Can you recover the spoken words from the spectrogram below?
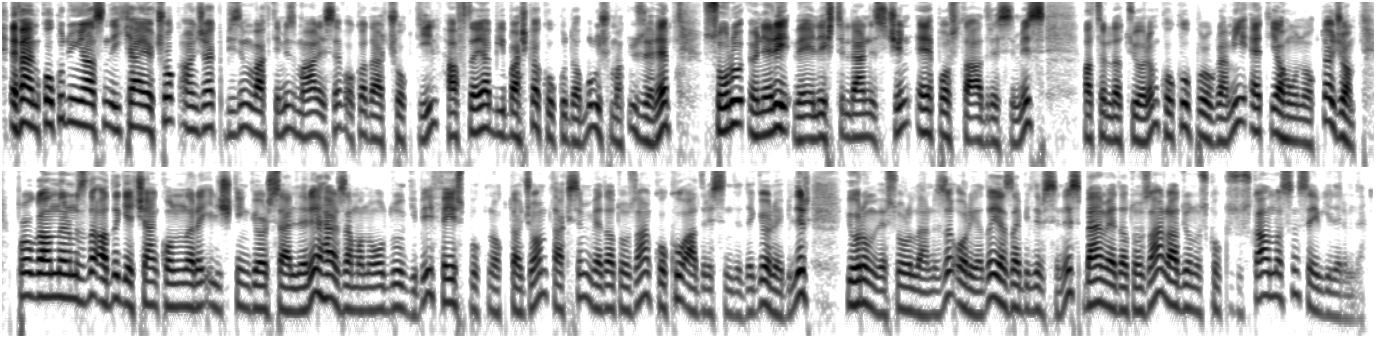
Efendim koku dünyasında hikaye çok ancak bizim vaktimiz maalesef o kadar çok değil. Haftaya bir başka kokuda buluşmak üzere soru, öneri ve eleştirileriniz için e-posta adresimiz hatırlatıyorum. kokuprogrami.yahoo.com Programlarımızda adı geçen konulara ilişkin görselleri her zaman olduğu gibi facebook.com Taksim Vedat Ozan Koku adresinde de görebilir. Yorum ve sorularınızı oraya da yazabilirsiniz. Ben Vedat Ozan, radyonuz kokusuz kalmasın sevgilerimle.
